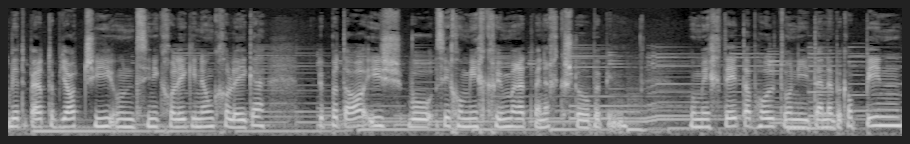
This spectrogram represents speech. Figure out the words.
Berto Biaggi und seine Kolleginnen und Kollegen jemand da ist, der sich um mich kümmert, wenn ich gestorben bin. Der mich dort abholt, wo ich dann eben bin,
